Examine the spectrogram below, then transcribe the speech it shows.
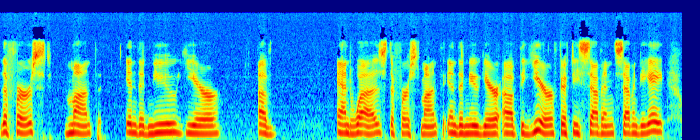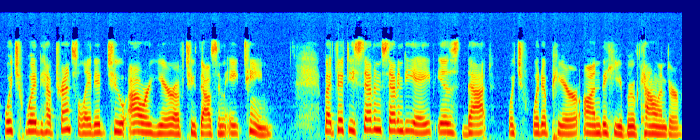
the first month in the new year of and was the first month in the new year of the year 5778, which would have translated to our year of 2018. But 5778 is that which would appear on the Hebrew calendar.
